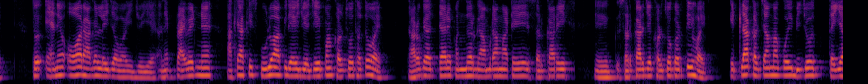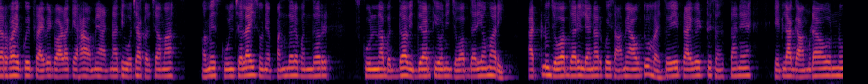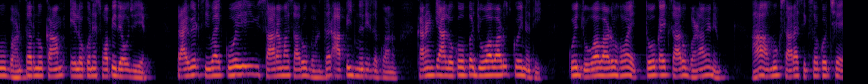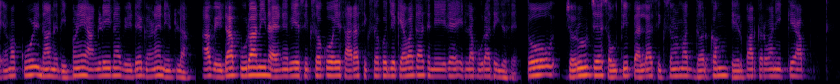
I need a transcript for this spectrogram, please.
તો એને ઓર આગળ લઈ જવાવી જોઈએ અને પ્રાઇવેટને આખી આખી સ્કૂલો આપી દેવી જોઈએ. જે પણ ખર્ચો થતો હોય, ધારો કે અત્યારે પંદર ગામડા માટે સરકારી સરકાર જે ખર્ચો કરતી હોય, એટલા ખર્ચામાં કોઈ બીજો તૈયાર હોય, કોઈ પ્રાઇવેટવાળા કે હા, અમે આટલાથી ઓછા ખર્ચામાં અમે સ્કૂલ ચલાવીશું ને પંદરે પંદર સ્કૂલના બધા વિદ્યાર્થીઓની જવાબદારી અમારી. આટલું જવાબદારી લેનાર કોઈ સામે આવતું હોય તો એ પ્રાઇવેટ સંસ્થાને એટલા ગામડાઓનું ભણતરનું કામ એ લોકોને સોંપી દેવું જોઈએ. પ્રાઇવેટ સિવાય કોઈ સારામાં સારું ભણતર આપી જ નથી શકવાનું. કારણ કે આ લોકો ઉપર જોવાવાળું જ કોઈ નથી. કોઈ જોવાવાળું હોય તો કંઈક સારું ભણાવે ને. હા, અમુક સારા શિક્ષકો છે, એમાં કોઈ ના નથી, પણ એ આંગળીના વેઢે ગણાય ને એટલા. આ વેઢા પૂરા નહીં થાય અને એ શિક્ષકો, એ સારા શિક્ષકો જે કહેવાતા હશે ને, એ એટલા પૂરા થઈ જશે. તો જરૂર છે સૌથી પહેલાં શિક્ષણમાં ધરખમ ફેરફાર કરવાની કે આપ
